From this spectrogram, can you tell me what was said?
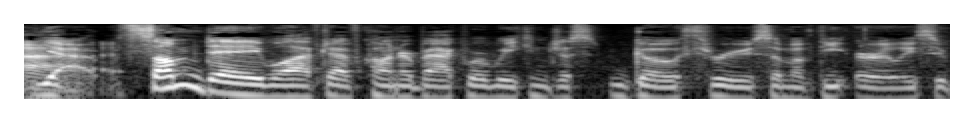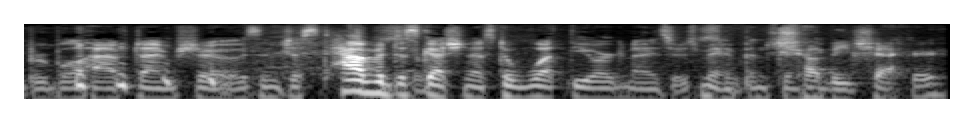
Uh, yeah, someday we'll have to have Connor back where we can just go through some of the early Super Bowl halftime shows and just have a discussion as to what the organizers may have been thinking. Chubby checker.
